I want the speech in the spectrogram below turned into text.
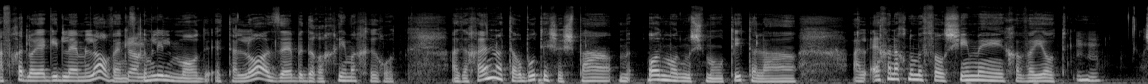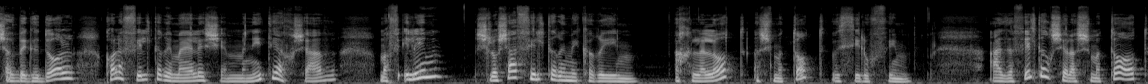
אף אחד לא יגיד להם לא, והם כן. צריכים ללמוד את הלא הזה בדרכים אחרות. אז אכן לתרבות יש השפעה מאוד מאוד משמעותית על, ה... על איך אנחנו מפרשים אה, חוויות. Mm-hmm. עכשיו, בגדול, כל הפילטרים האלה שמניתי עכשיו, מפעילים שלושה פילטרים עיקריים, הכללות, השמטות וסילופים. אז הפילטר של השמטות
